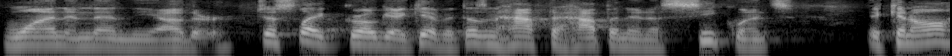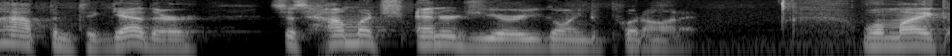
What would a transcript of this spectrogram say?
one and then the other. Just like grow, get, give, it doesn't have to happen in a sequence. It can all happen together. It's just how much energy are you going to put on it? Well, Mike,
